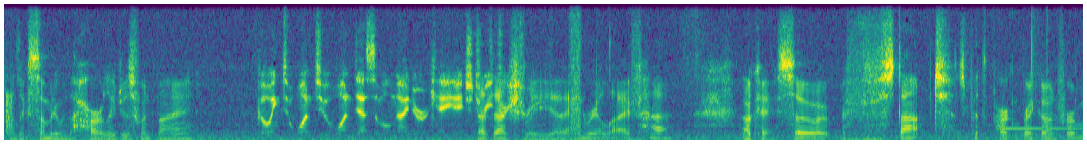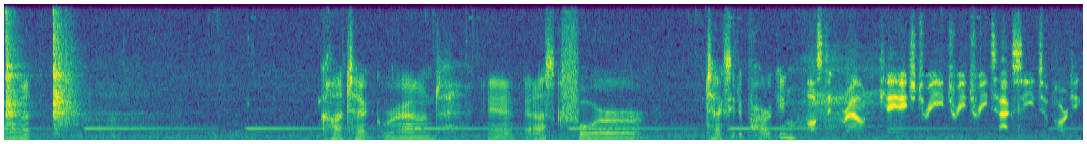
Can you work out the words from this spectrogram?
Sounds like somebody with a Harley just went by. Going to 121 decimal niner KH333. That's actually uh, in real life. Huh. Okay, so I've stopped. Let's put the parking brake on for a moment. Contact ground and ask for taxi to parking. Austin ground KH333 taxi to parking.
